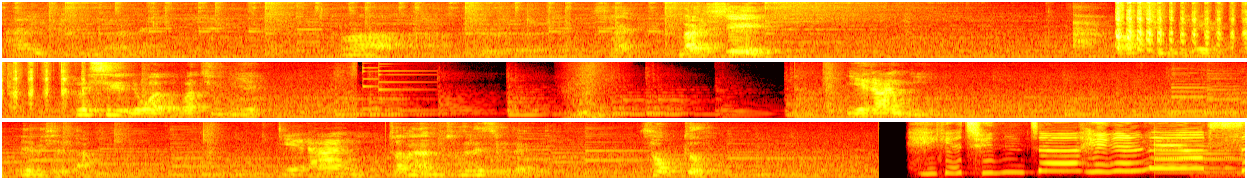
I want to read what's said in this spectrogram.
사랑이 생각는 말하네 하나 둘 셋. 날씨! 마치 우리의 클래식은 영화다. 마치 우리의 예랑이. 예비신랑? 예랑이. 저는 소개했습니다. 속두. 이게 진짜 일리 없어.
